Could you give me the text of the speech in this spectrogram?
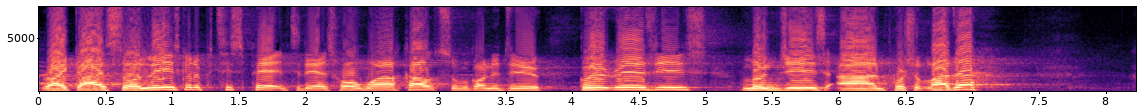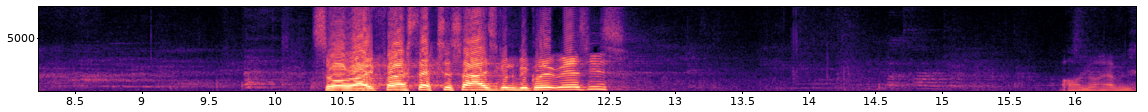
Right guys, so Lee's going to participate in today's home workout. So we're going to do glute raises, lunges and push-up ladder. So right, first exercise is going to be glute raises. Oh no, I haven't.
